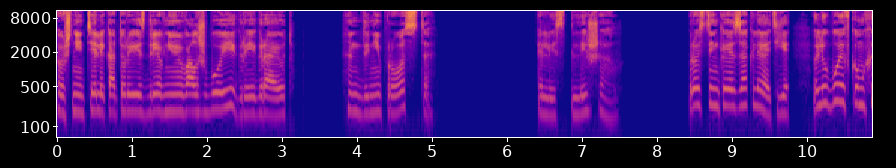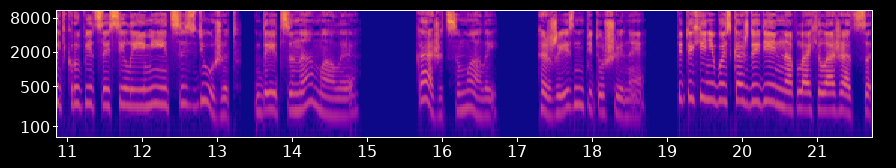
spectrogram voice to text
Уж не те ли, которые из древнюю волшбу игры играют? Да не просто. Лист лежал. Простенькое заклятие. Любой, в ком хоть крупица силы имеется, сдюжит. Да и цена малая. Кажется малой. Жизнь петушиная. Петухи, небось, каждый день на плахе ложатся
